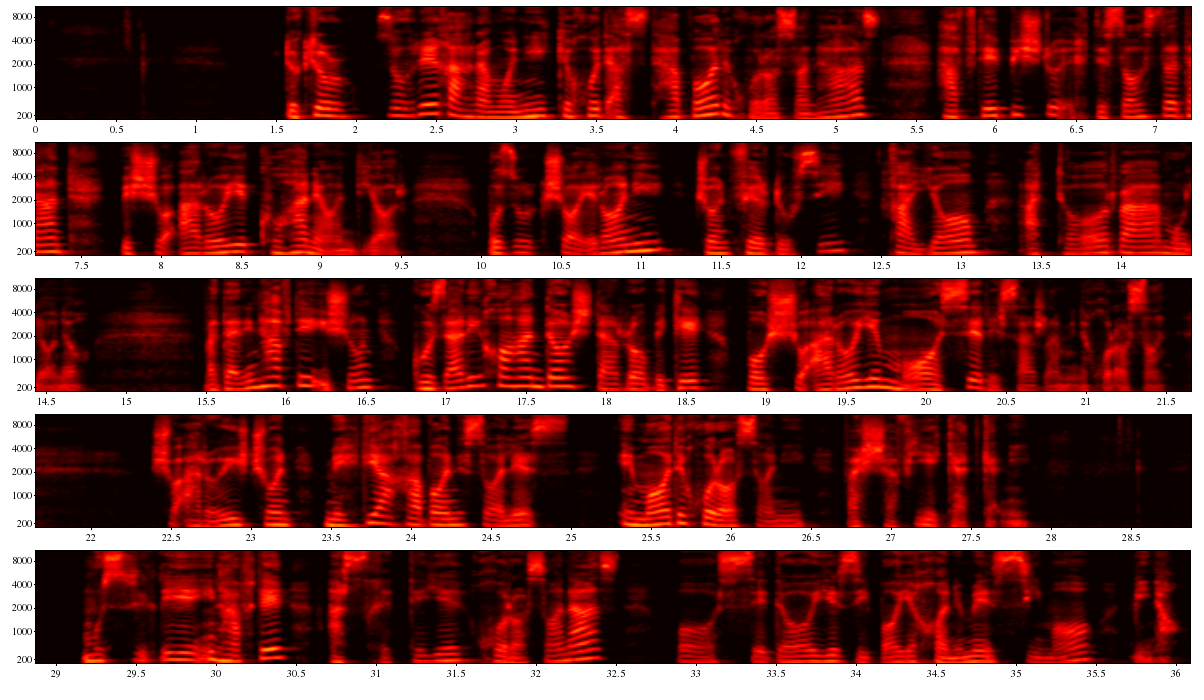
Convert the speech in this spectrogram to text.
دکتر زهره قهرمانی که خود از تبار خراسان هست هفته پیش رو اختصاص دادند به شعرای کهن آن دیار. بزرگ شاعرانی چون فردوسی، خیام، عطار و مولانا. و در این هفته ایشون گذری خواهند داشت در رابطه با شعرای معاصر سرزمین خراسان. شعرایی چون مهدی اخوان سالس، اماد خراسانی و شفیع کتکنی. موسیقی این هفته از خطه خراسان است با صدای زیبای خانم سیما بینا.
